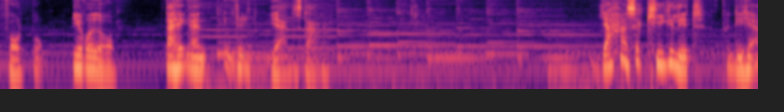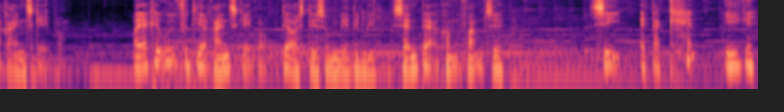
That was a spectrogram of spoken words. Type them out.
Fortbo i Rødovre. Der hænger en enkelt hjertestarter. Jeg har så kigget lidt på de her regnskaber, og jeg kan ud fra de her regnskaber, det er også det, som Mette Mil Sandberg kom frem til, se, at der kan ikke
